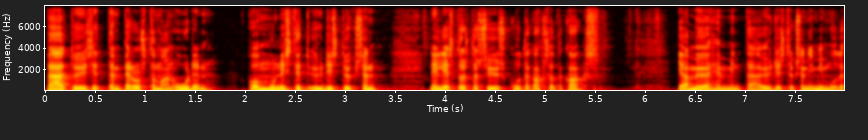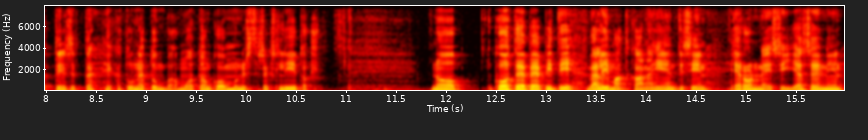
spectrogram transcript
päätyi sitten perustamaan uuden kommunistit-yhdistyksen 14. syyskuuta 2002, ja myöhemmin tämä yhdistyksen nimi muutettiin sitten ehkä tunnetumpaan muotoon kommunistiseksi liitoksi. No, KTP piti välimatkaa näihin entisiin eronneisiin jäseniin,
